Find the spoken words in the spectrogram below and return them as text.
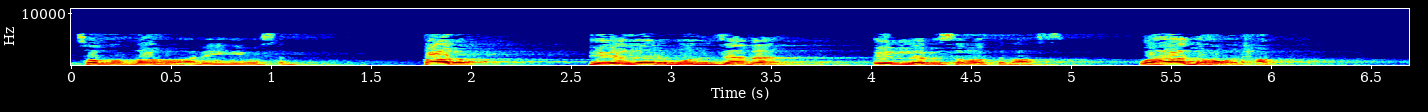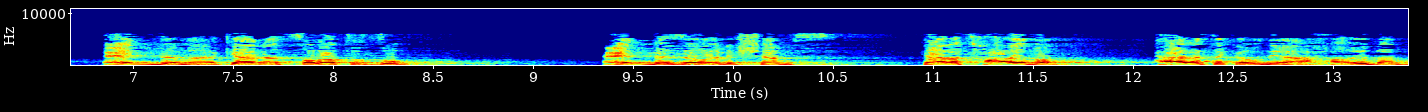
صلى الله عليه وسلم. قالوا هي غير ملزمة إلا بصلاة العصر وهذا هو الحق. عندما كانت صلاة الظهر عند زوال الشمس كانت حائضا. حالة كونها حائضا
